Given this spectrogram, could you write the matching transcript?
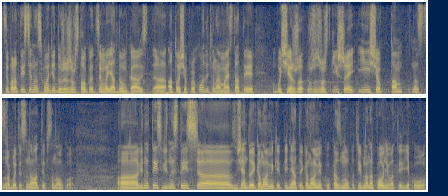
сепаратистів на сході дуже жорстоко. Це моя думка. Е, а то, що проходить, вона має стати мабуть, ще жорсткіше, і щоб там зробити синувати обстановку. Віднестись, віднестись, е, звичайно, до економіки, підняти економіку, казну потрібно наповнювати, яку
